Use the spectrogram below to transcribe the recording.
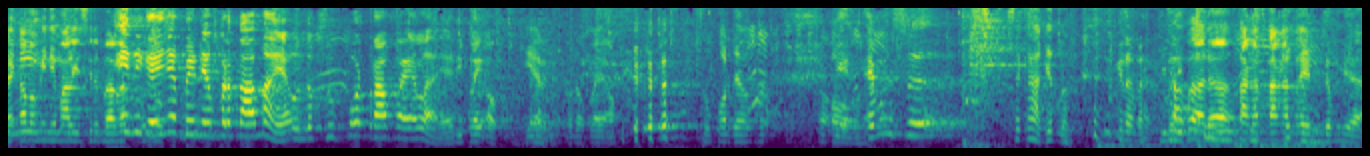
Mereka ini, meminimalisir banget. ini kayaknya band yang pertama ya untuk support Rafaela ya di playoff. Iya, untuk playoff. Support yang... Oh, oh. Emang se... Saya kaget loh. Kenapa? Tiba-tiba ada tangan-tangan random ya.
